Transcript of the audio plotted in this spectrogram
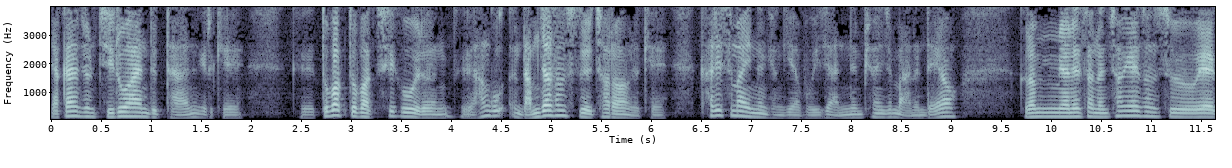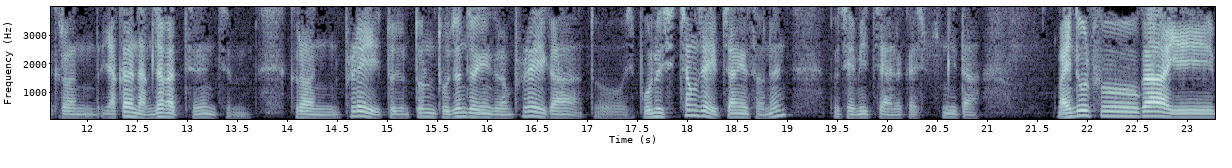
약간 좀 지루한 듯한 이렇게 그 또박또박 치고 이런 그 한국 남자 선수들처럼 이렇게 카리스마 있는 경기가 보이지 않는 편이 좀 많은데요. 그런 면에서는 청해 선수의 그런 약간은 남자 같은 좀 그런 플레이 또, 또는 도전적인 그런 플레이가 또 보는 시청자 입장에서는 또 재미있지 않을까 싶습니다. 마인드 골프가 이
